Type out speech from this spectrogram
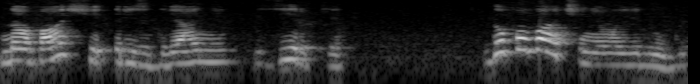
на ваші різдвяні зірки. До побачення, мої любі!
